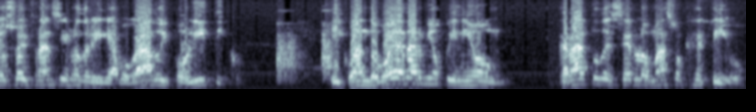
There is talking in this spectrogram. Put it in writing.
yo soy Francis Rodríguez, abogado y político, y cuando voy a dar mi opinión, trato de ser lo más objetivo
